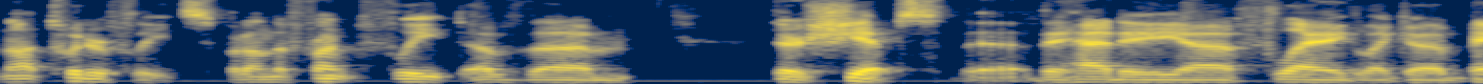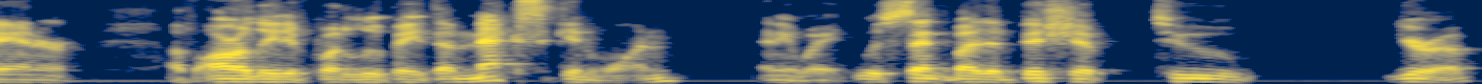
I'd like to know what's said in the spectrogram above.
not Twitter fleets, but on the front fleet of um, their ships, they had a uh, flag, like a banner of Our Lady of Guadalupe, the Mexican one, anyway, was sent by the bishop to Europe.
